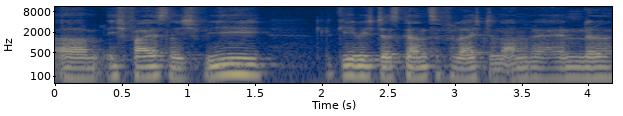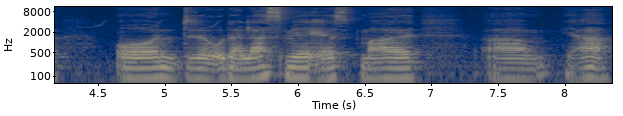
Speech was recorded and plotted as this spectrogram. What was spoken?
ähm, ich weiß nicht wie, gebe ich das Ganze vielleicht in andere Hände und äh, oder lass mir erstmal ähm, ja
